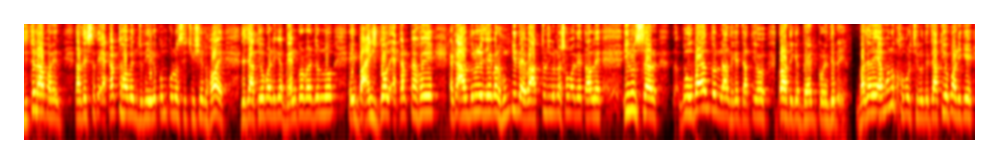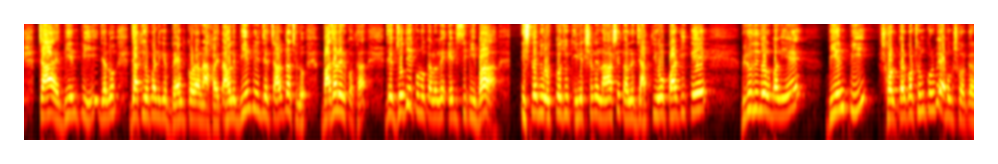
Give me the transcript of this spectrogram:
দিতে না পারেন, তাদের সাথে একাট্টা হবেন যদি এরকম কোনো সিচুয়েশন হয় যে জাতীয় পার্টিকে ব্যান করবার জন্য এই বাইশ দল একাট্টা হয়ে একটা আন্দোলনে যাইবার হুমকি দেয় বা আটচল্লিশ ঘণ্টা সময় দেয়, তাহলে ইউনুস স্যার কোনো উপায়ন্তর না থেকে জাতীয় পার্টিকে ব্যান করে দেবে। বাজারে এমনও খবর ছিল যে জাতীয় পার্টিকে চায় বিএনপি যেন জাতীয় পার্টিকে ব্যান করা না হয়। তাহলে বিএনপির যে চালটা ছিল বাজারের কথা, যে যদি কোনো কারণে এনসিপি বা ইসলামী ঐক্যজোট ইলেকশনে না আসে, তাহলে জাতীয় পার্টিকে বিরোধী দল বানিয়ে বিএনপি সরকার গঠন করবে এবং সরকার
